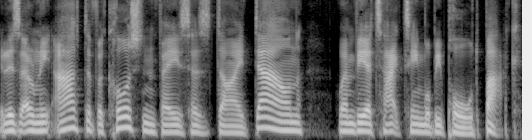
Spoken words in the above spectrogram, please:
It is only after the caution phase has died down when the attack team will be pulled back.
